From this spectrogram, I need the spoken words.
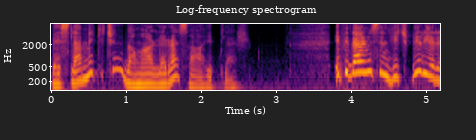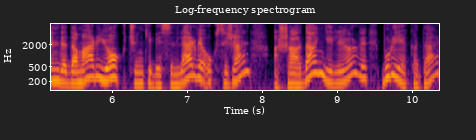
beslenmek için damarlara sahipler. Epidermisin hiçbir yerinde damar yok çünkü besinler ve oksijen aşağıdan geliyor ve buraya kadar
